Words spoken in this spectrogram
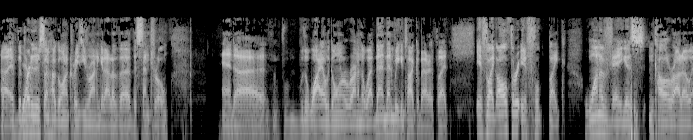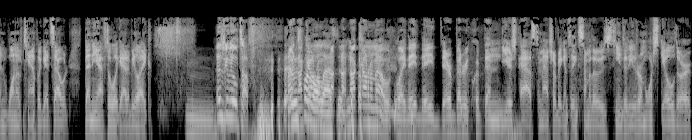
uh, if the yeah. Predators somehow go on a crazy run and get out of the the Central, and uh, the Wild going on a run in the West, then then we can talk about it. But if like all three, if like one of Vegas and Colorado and one of Tampa gets out, then you have to look at it and be like, mm. this is gonna be a little tough. not, not, count them, not, not, not count them out. Like they they they're better equipped than years past to match up against I think some of those teams that either are more skilled or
